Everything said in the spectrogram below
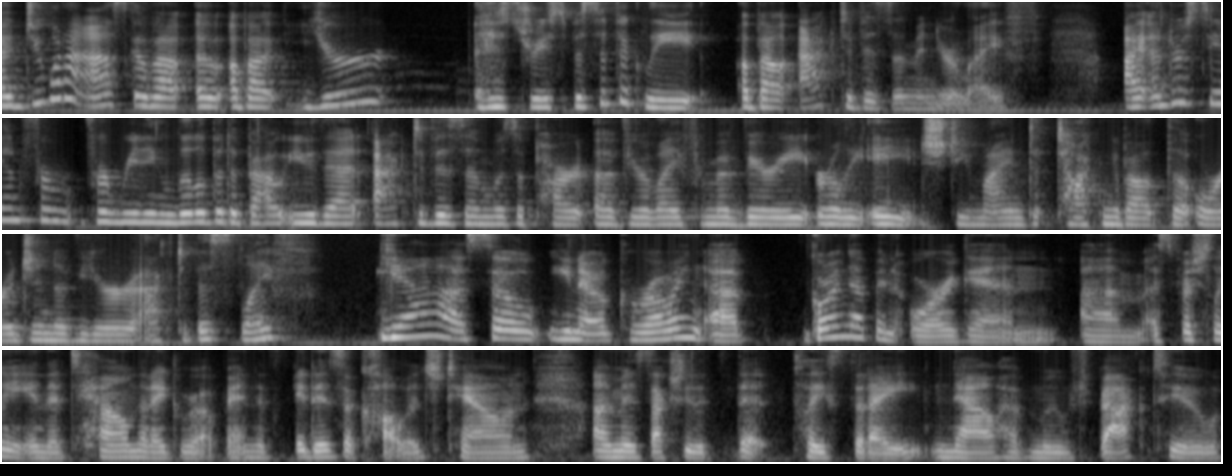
I do want to ask about about your history specifically about activism in your life. I understand from from reading a little bit about you that activism was a part of your life from a very early age. Do you mind talking about the origin of your activist life? Yeah, so, you know, growing up growing up in Oregon, um, especially in the town that I grew up in, it, is a college town. Um, it's actually the, the, place that I now have moved back to.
